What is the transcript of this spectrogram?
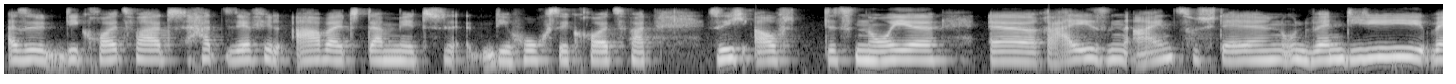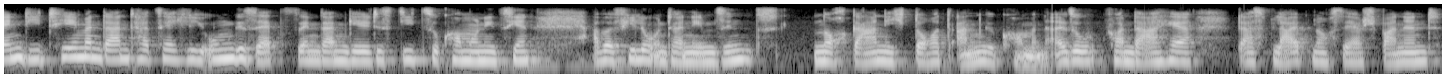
Also die Kreuzfahrt hat sehr viel Arbeit damit, die Hochseekreuzfahrt, sich auf das neue äh, Reisen einzustellen. Und wenn die, wenn die Themen dann tatsächlich umgesetzt sind, dann gilt es, die zu kommunizieren. Aber viele Unternehmen sind noch gar nicht dort angekommen. Also von daher, das bleibt noch sehr spannend,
